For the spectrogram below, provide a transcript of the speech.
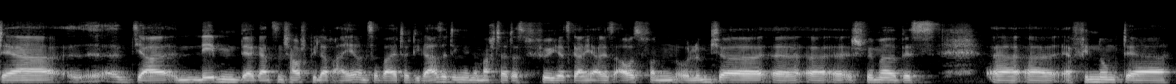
der äh, ja neben der ganzen Schauspielerei und so weiter diverse Dinge gemacht hat. Das führe ich jetzt gar nicht alles aus, von Olympia-Schwimmer äh, äh, bis äh, äh, Erfindung der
